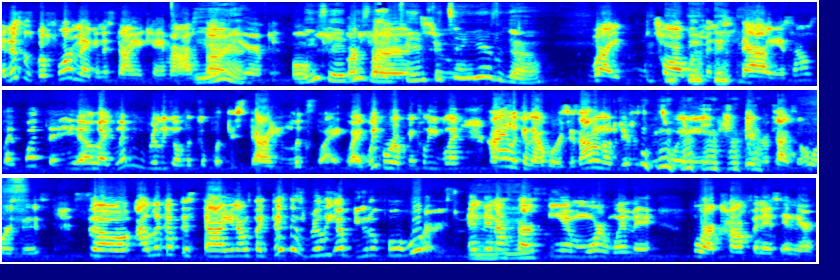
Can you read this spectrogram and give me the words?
And this was before Megan Thee Stallion came out. I started yeah. hearing people. We said this like 10, 15 years ago. Right. Tall women and stallions. I was like, what the hell? Like, let me really go look up what the stallion looks like. Like, we grew up in Cleveland. I ain't looking at horses. I don't know the difference between different types of horses. So I look up the stallion. I was like, this is really a beautiful horse. And mm-hmm. then I mm-hmm. start seeing more women who are confident in their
